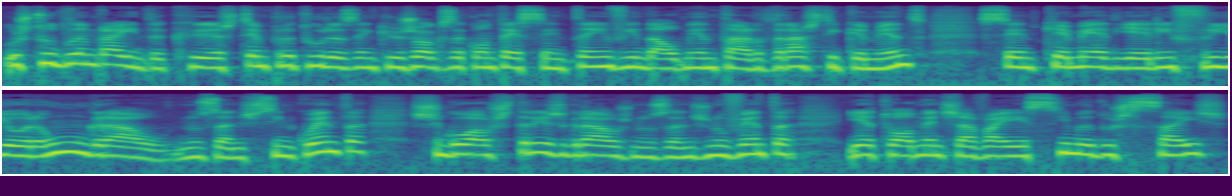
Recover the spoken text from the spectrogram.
O estudo lembra ainda que as temperaturas em que os Jogos acontecem têm vindo a aumentar drasticamente, sendo que a média era inferior a 1 grau nos anos 50, chegou aos 3 graus nos anos 90 e atualmente já vai acima dos 6,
